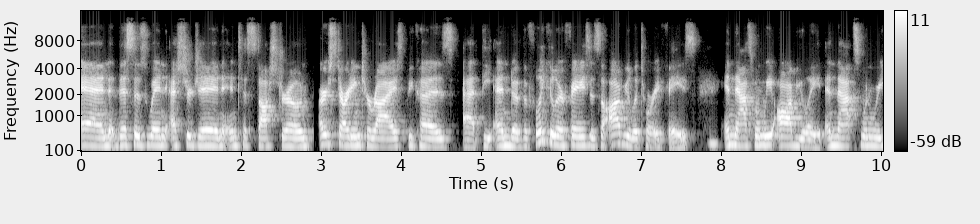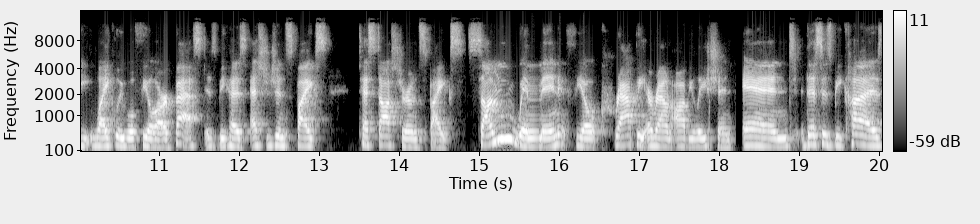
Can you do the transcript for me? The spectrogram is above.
And this is when estrogen and testosterone are starting to rise because at the end of the follicular phase is the ovulatory phase. And that's when we ovulate. And that's when we likely will feel our best, is because estrogen spikes testosterone spikes. Some women feel crappy around ovulation. And this is because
